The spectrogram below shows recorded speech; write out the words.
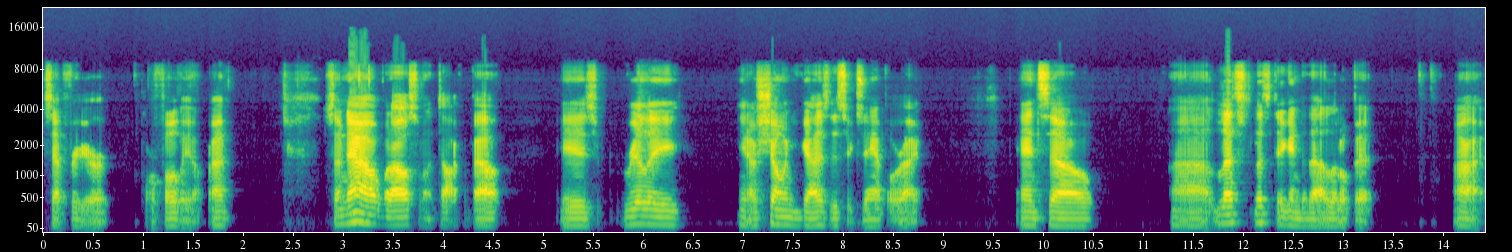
except for your portfolio, right? So now what I also want to talk about is really, you know, showing you guys this example, right? And so uh, let's let's dig into that a little bit. All right.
